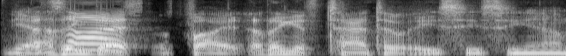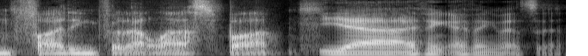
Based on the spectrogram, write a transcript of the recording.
Yeah, That's I think not- that's the fight. I think it's TaToH ACCM fighting for that last spot. Yeah, I think I think that's it.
